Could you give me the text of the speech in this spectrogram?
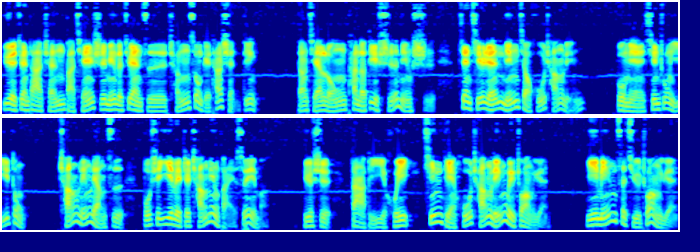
阅卷大臣把前十名的卷子呈送给他审定。当乾隆看到第十名时，见其人名叫胡长龄，不免心中一动。长龄两字。不是意味着长命百岁吗？于是大笔一挥，钦点胡长龄为状元，以名字取状元，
